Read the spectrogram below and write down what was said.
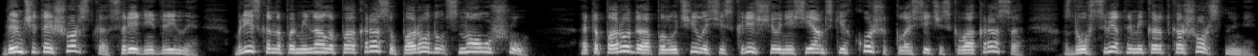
Дымчатая шерстка средней длины близко напоминала по окрасу породу сноушу. Эта порода получилась из скрещивания сиамских кошек классического окраса с двухцветными короткошерстными.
